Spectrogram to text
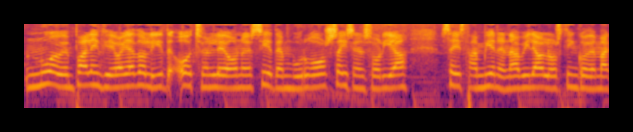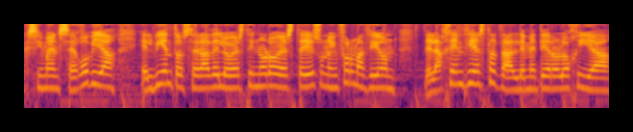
9 en Palencia y Valladolid, 8 en León, 7 en Burgos, 6 en Soria, 6 también en Ávila o los 5 de máxima en Segovia. El viento será del oeste y noroeste. Es una información de la Agencia Estatal de Meteorología.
